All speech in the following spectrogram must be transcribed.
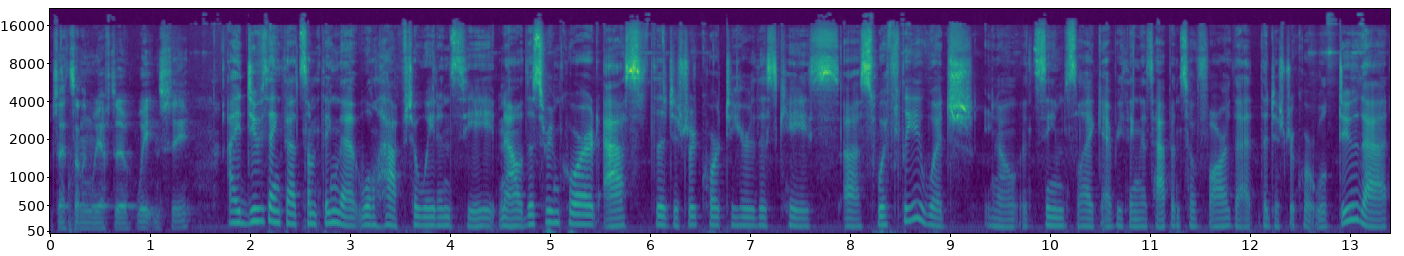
Is that something we have to wait and see? I do think that's something that we'll have to wait and see. Now, the Supreme Court asked the district court to hear this case uh, swiftly, which, you know, it seems like everything that's happened so far that the district court will do that.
